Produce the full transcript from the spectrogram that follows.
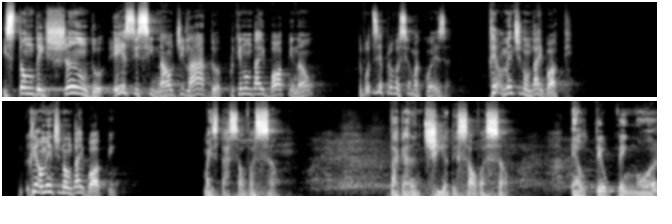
estão deixando esse sinal de lado, porque não dá ibope, não. Eu vou dizer para você uma coisa: realmente não dá ibope. Realmente não dá ibope, mas dá salvação, dá garantia de salvação, é o teu penhor,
